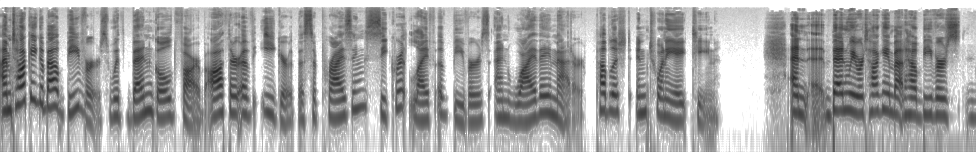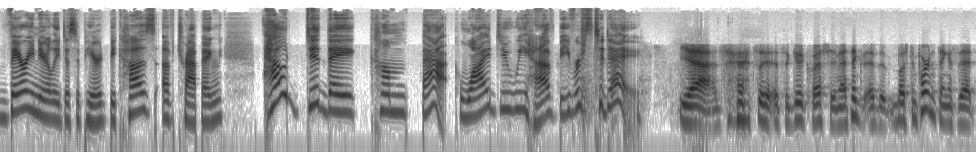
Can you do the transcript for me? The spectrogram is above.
I'm talking about beavers with Ben Goldfarb, author of Eager: The Surprising Secret Life of Beavers and Why They Matter, published in 2018. And uh, Ben, we were talking about how beavers very nearly disappeared because of trapping. How did they come back? Why do we have beavers today? Yeah, it's, it's a it's a good question. I think the most important thing is that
